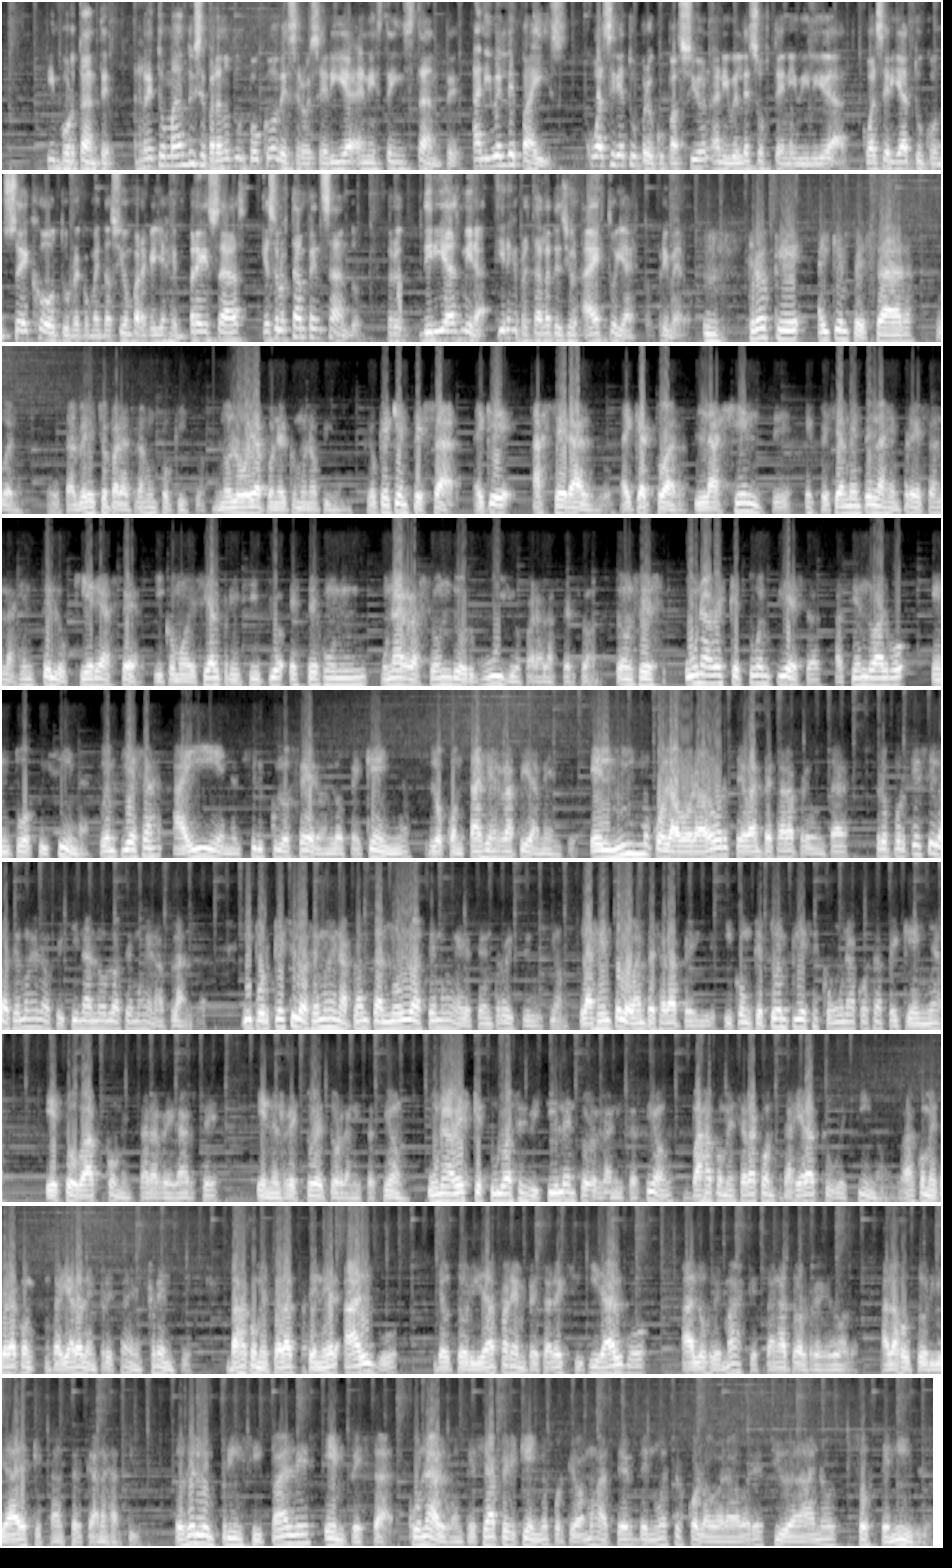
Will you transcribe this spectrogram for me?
Importante, retomando y separándote un poco de cervecería en este instante, a nivel de país, ¿cuál sería tu preocupación a nivel de sostenibilidad? ¿Cuál sería tu consejo o tu recomendación para aquellas empresas que se lo están pensando? Pero dirías, mira, tienes que prestarle atención a esto y a esto primero. Mm, creo que hay que empezar, bueno, tal vez hecho para atrás un poquito. No lo voy a poner como una opinión. Creo que hay que empezar, hay que hacer algo, hay que actuar. La gente, especialmente en las empresas, la gente lo quiere hacer. Y como decía al principio, esta es una razón de orgullo para las personas. Entonces, una vez que tú empiezas haciendo algo en tu oficina. Tú empiezas ahí en el círculo cero, en lo pequeño, lo contagias rápidamente. El mismo colaborador te va a empezar a preguntar, pero ¿por qué si lo hacemos en la oficina no lo hacemos en la planta? ¿Y por qué si lo hacemos en la planta no lo hacemos en el centro de distribución? La gente lo va a empezar a pedir y con que tú empieces con una cosa pequeña, eso va a comenzar a regarse en el resto de tu organización. Una vez que tú lo haces visible en tu organización, vas a comenzar a contagiar a tu vecino, vas a comenzar a contagiar a la empresa de enfrente, vas a comenzar a tener algo de autoridad para empezar a exigir algo a los demás que están a tu alrededor, a las autoridades que están cercanas a ti. Entonces lo principal es empezar con algo, aunque sea pequeño, porque vamos a hacer de nuestros colaboradores ciudadanos sostenibles.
